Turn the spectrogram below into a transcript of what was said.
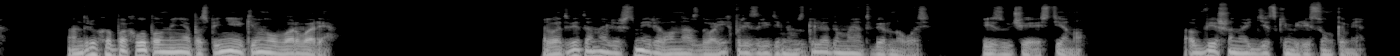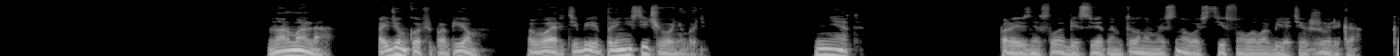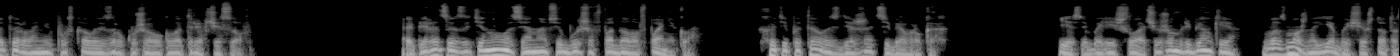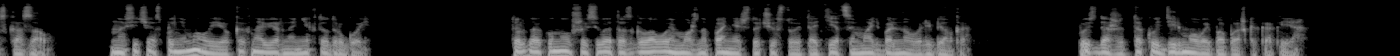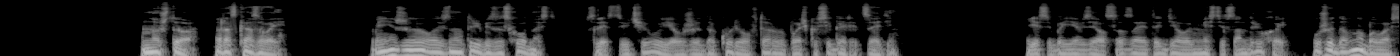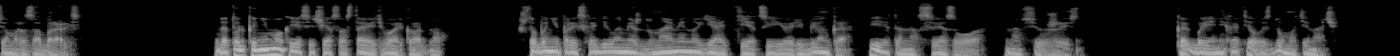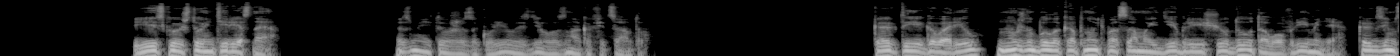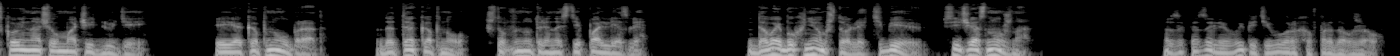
Андрюха похлопал меня по спине и кивнул Варваре. В ответ она лишь смерила нас двоих презрительным взглядом и отвернулась, изучая стену, обвешанную детскими рисунками. «Нормально. Пойдем кофе попьем. Варь, тебе принести чего-нибудь?» «Нет», – произнесла бесцветным тоном и снова стиснула в объятиях Жорика, которого не упускала из рук уже около трех часов. Операция затянулась, и она все больше впадала в панику, хоть и пыталась держать себя в руках. Если бы речь шла о чужом ребенке, возможно, я бы еще что-то сказал, но сейчас понимал ее, как, наверное, никто другой. Только окунувшись в это с головой, можно понять, что чувствует отец и мать больного ребенка. Пусть даже такой дерьмовый папашка, как я. «Ну что, рассказывай». Меня жрала изнутри безысходность, вследствие чего я уже докурил вторую пачку сигарет за день. Если бы я взялся за это дело вместе с Андрюхой, уже давно бы во всем разобрались. Да только не мог я сейчас оставить Варьку одну. Что бы ни происходило между нами, но я отец ее ребенка, и это нас связывало на всю жизнь. Как бы я ни хотелось думать иначе. «Есть кое-что интересное», Змей тоже закурил и сделал знак официанту. Как ты и говорил, нужно было копнуть по самой дебри еще до того времени, как Земской начал мочить людей. И я копнул, брат. Да так копнул, что внутренности полезли. Давай бухнем, что ли, тебе сейчас нужно. Заказали выпить, и Ворохов продолжал.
